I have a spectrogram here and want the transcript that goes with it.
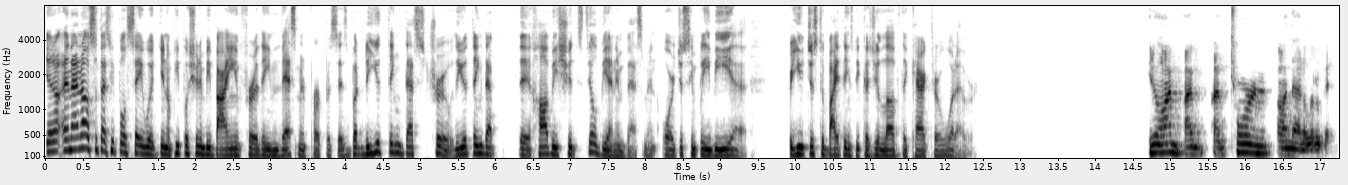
you know and i know sometimes people say with you know people shouldn't be buying for the investment purposes but do you think that's true do you think that the hobby should still be an investment or just simply be uh, for you just to buy things because you love the character or whatever you know i'm i'm i'm torn on that a little bit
